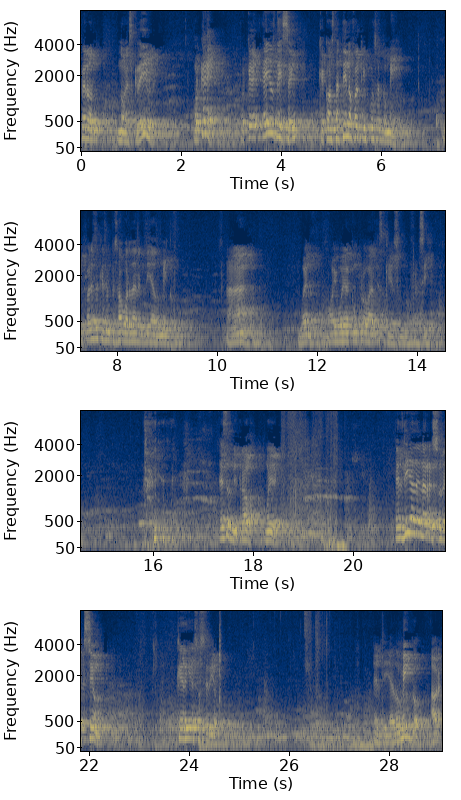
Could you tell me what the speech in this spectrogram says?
pero no es creíble. ¿Por qué? Porque ellos dicen que Constantino fue el que impuso el domingo. Y parece que se empezó a guardar el día domingo. Ah, bueno, hoy voy a comprobarles que eso no fue así. Ese es mi trabajo. Muy bien. El día de la resurrección, ¿qué día sucedió? El día domingo. Ahora,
